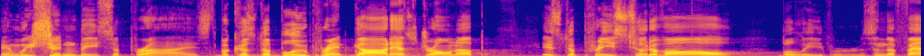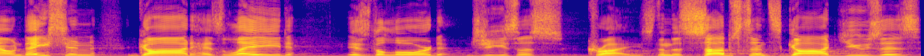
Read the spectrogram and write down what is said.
And we shouldn't be surprised because the blueprint God has drawn up is the priesthood of all believers, and the foundation God has laid is the Lord Jesus Christ. And the substance God uses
